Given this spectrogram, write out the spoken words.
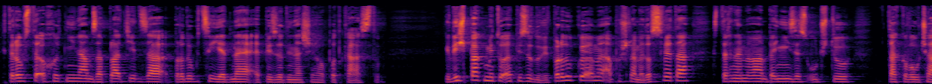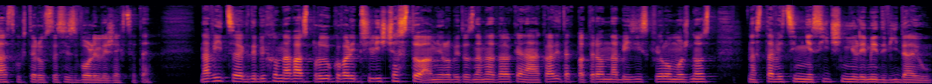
kterou jste ochotní nám zaplatit za produkci jedné epizody našeho podcastu. Když pak my tu epizodu vyprodukujeme a pošleme do světa, strhneme vám peníze z účtu takovou částku, kterou jste si zvolili, že chcete. Navíc, eh, kdybychom na vás produkovali příliš často a mělo by to znamenat velké náklady, tak Patreon nabízí skvělou možnost nastavit si měsíční limit výdajů.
